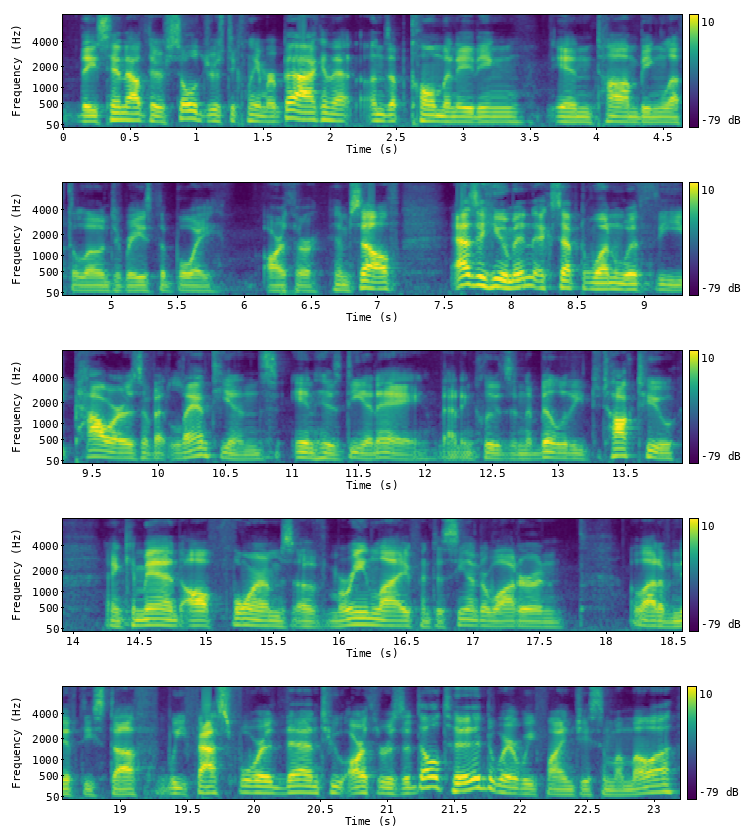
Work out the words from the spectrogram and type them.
They send out their soldiers to claim her back, and that ends up culminating in Tom being left alone to raise the boy, Arthur, himself, as a human, except one with the powers of Atlanteans in his DNA. That includes an ability to talk to and command all forms of marine life and to see underwater and a lot of nifty stuff. We fast forward then to Arthur's adulthood, where we find Jason Momoa.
